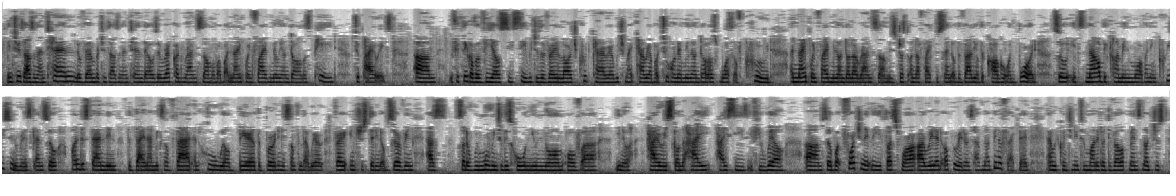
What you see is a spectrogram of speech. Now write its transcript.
In 2010, November 2010, there was a record ransom of about $9.5 million paid to pirates. Um, if you think of a VLCC, which is a very large crude carrier, which might carry about $200 million worth of crude, a $9.5 million ransom is just under 5% of the value of the cargo on board. So it's now becoming more of an increasing risk. And so understanding the dynamics of that and who will bear the burden is something that we are very interested in observing as sort of we move into this whole new norm of, uh, you know, high risk on the high high seas, if you will. Um, so, but fortunately, thus far, our rated operators have not been affected, and we continue to monitor developments not just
